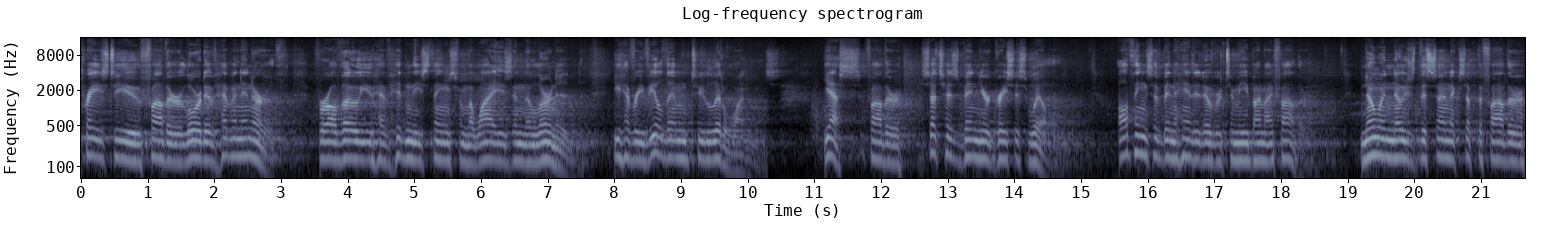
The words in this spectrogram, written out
praise to you, Father, Lord of heaven and earth, for although you have hidden these things from the wise and the learned, you have revealed them to little ones. Yes, Father, such has been your gracious will. All things have been handed over to me by my Father. No one knows the Son except the Father,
